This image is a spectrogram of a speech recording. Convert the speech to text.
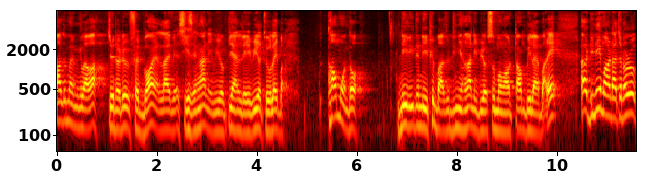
အားလုံးပဲမင်္ဂလာပါကျွန်တော်တို့ Football and Live ရဲ့အစီအစဉ်ကနေပြီးတော့ပြန်လေပြီးတော့ကြိုလိုက်ပါကောင်းမွန်တော့နေလီတနေ့ဖြစ်ပါစို့ဒီညကနေပြီးတော့စုံမအောင်တောင်းပေးလိုက်ပါတယ်အဲဒီနေ့မှာဒါကျွန်တော်တို့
